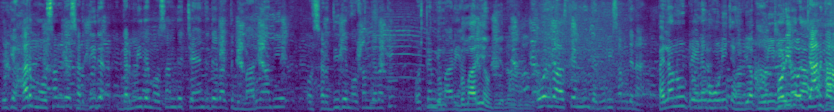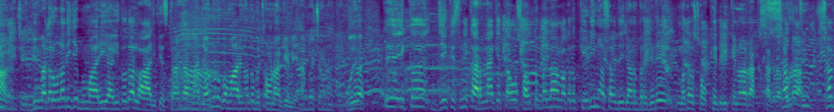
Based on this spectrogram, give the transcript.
ਕਿਉਂਕਿ ਹਰ ਮੌਸਮ ਦੇ ਸਰਦੀ ਦੇ, ਗਰਮੀ ਦੇ ਮੌਸਮ ਦੇ ਚੇਂਜ ਦੇ ਵਕਤ ਬਿਮਾਰੀਆਂ ਆਉਂਦੀ ਹੈ ਔਰ ਸਰਦੀ ਦੇ ਮੌਸਮ ਦੇ ਵਕਤ ਉਸ ਟਾਈਮ ਬਿਮਾਰੀਆਂ ਬਿਮਾਰੀ ਆਉਂਦੀ ਹੈ ਇਹਨਾਂ ਨੂੰ ਜ਼ਰੂਰ। ਉਸ ਵਾਸਤੇ ਇਹਨੂੰ ਜ਼ਰੂਰੀ ਸਮਝਣਾ ਹੈ। ਪਹਿਲਾਂ ਉਹਨੂੰ ਟ੍ਰੇਨਿੰਗ ਹੋਣੀ ਚਾਹੀਦੀ ਆ ਪੂਰੀ ਵੀ ਥੋੜ੍ਹੀ ਉਹਨਾਂ ਬਹੁਤ ਦਾ- ਜਾਣਕਾਰੀ ਹਾਂ, ਹੋਣੀ ਚਾਹੀਦੀ ਵੀ ਮਤਲਬ ਉਹਨਾਂ ਦੀ ਜੇ ਬਿਮਾਰੀ ਆ ਗਈ ਤਾਂ ਉਹਦਾ ਇਲਾਜ ਕਿਸ ਤਰ੍ਹਾਂ ਕਰਨਾ ਜਾਂ ਉਹਨਾਂ ਨੂੰ ਬਿਮਾਰੀਆਂ ਤੋਂ ਬਚਾਉਣਾ ਕਿਵੇਂ ਆ? ਬਚਾਉਣਾ ਉਹਦੇ ਬਾਅਦ ਤੇ ਇੱਕ ਜੇ ਕਿਸ ਨੇ ਕਰਨਾ ਕੀਤਾ ਉਹ ਸਭ ਤੋਂ ਪਹਿਲਾਂ ਮਤਲਬ ਕਿਹੜੀ ਨਸਲ ਦੇ ਜਾਨਵਰ ਜਿਹੜੇ ਮਤਲਬ ਸੌਖੇ ਤਰੀਕੇ ਨਾਲ ਰੱਖ ਸਕਦਾ ਸਭ ਥੋੜਾ ਤੋਂ ਸਭ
